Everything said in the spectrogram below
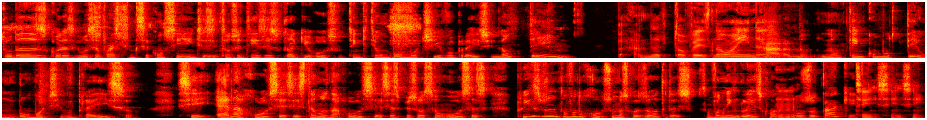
todas as coisas que você faz tem que ser conscientes. Então, se tem esse sotaque russo, tem que ter um bom motivo pra isso. E não tem. Talvez não ainda. né? Cara, não, não tem como ter um bom motivo pra isso. Se é na Rússia, se estamos na Rússia, se as pessoas são russas, por que as pessoas não estão falando russo umas com as outras? Estão falando inglês com, Hum. com o sotaque? Sim, sim, sim.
